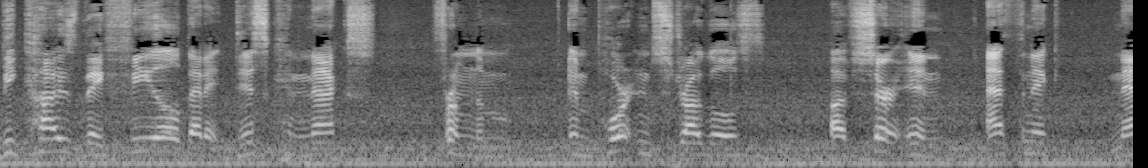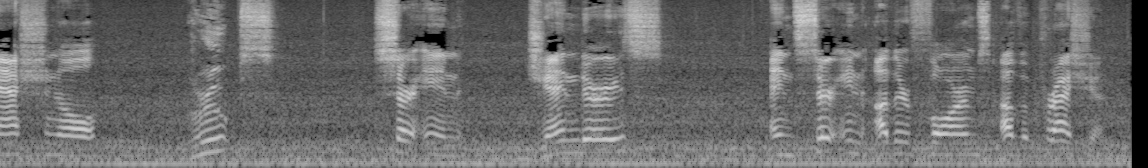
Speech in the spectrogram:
because they feel that it disconnects from the important struggles of certain ethnic national groups, certain genders, and certain other forms of oppression.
